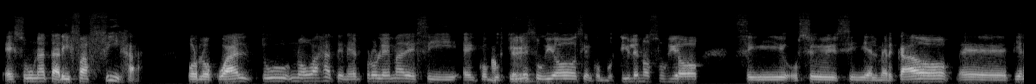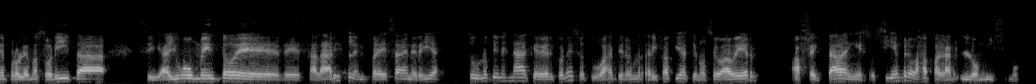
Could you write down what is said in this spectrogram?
es una tarifa fija por lo cual tú no vas a tener problema de si el combustible subió, si el combustible no subió, si, si, el mercado eh, tiene problemas ahorita, si hay un aumento de, salario en la empresa de energía. Tú no tienes nada que ver con eso, tú vas a tener una tarifa fija que no se va a ver afectada en eso. Siempre vas a pagar lo mismo,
